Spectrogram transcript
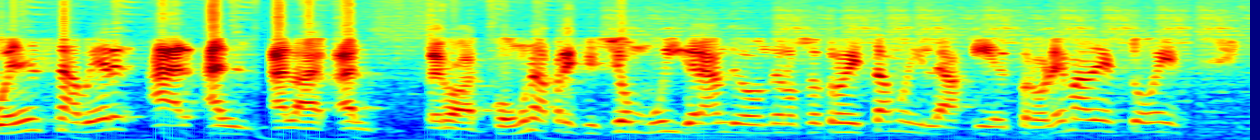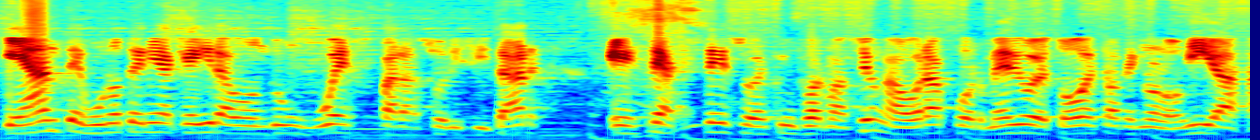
pueden saber al, al, pero con una precisión muy grande donde nosotros estamos y, la, y el problema de esto es que antes uno tenía que ir a donde un juez para solicitar este acceso a esta información. Ahora, por medio de toda esta tecnología,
